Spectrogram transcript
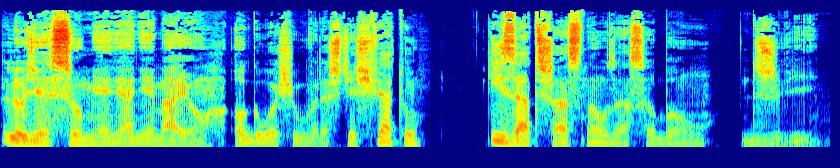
Ludzie sumienia nie mają, ogłosił wreszcie światu i zatrzasnął za sobą drzwi.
